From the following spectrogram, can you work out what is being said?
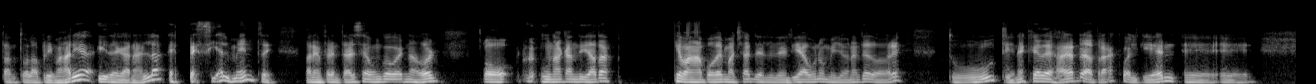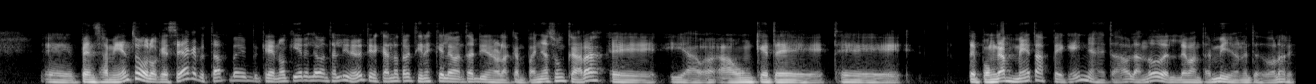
tanto la primaria y de ganarla, especialmente para enfrentarse a un gobernador o una candidata que van a poder marchar desde el día uno millones de dólares, tú tienes que dejar de atrás cualquier eh, eh, eh, pensamiento o lo que sea que te está, que no quieres levantar dinero, tienes que atrás, tienes que levantar dinero. Las campañas son caras y aunque te, te, pongas metas pequeñas, estás hablando de levantar millones de dólares.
